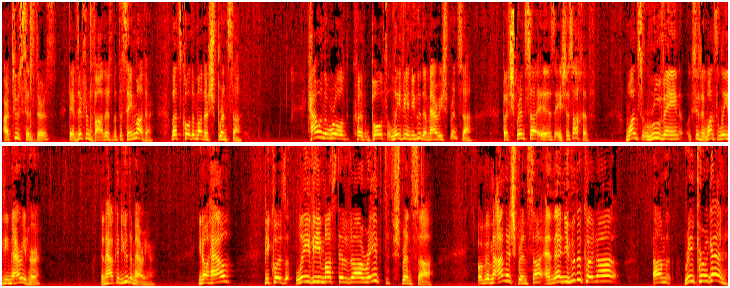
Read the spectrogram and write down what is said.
are two sisters. They have different fathers, but the same mother. Let's call the mother Shprinza. How in the world could both Levi and Yehuda marry Shprinza? But Shprinza is a Shasachiv. Once Ruvain, excuse me, once Levi married her, then how could Yehuda marry her? You know how? Because Levi must have uh, raped Shprinza or Ma'anish Brinsa, and then Yehuda could uh, um, rape her again.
